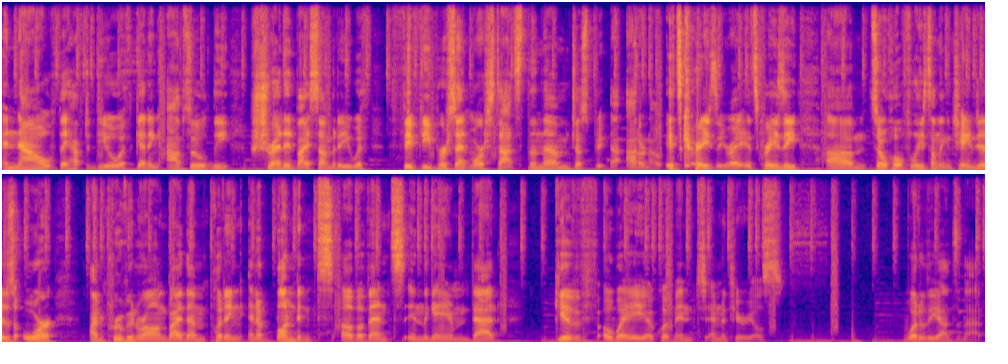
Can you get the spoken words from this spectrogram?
And now they have to deal with getting absolutely shredded by somebody with 50% more stats than them. Just be, I don't know. It's crazy right? It's crazy. Um so hopefully something changes or I'm proven wrong by them putting an abundance of events in the game that give away equipment and materials. What are the odds of that?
